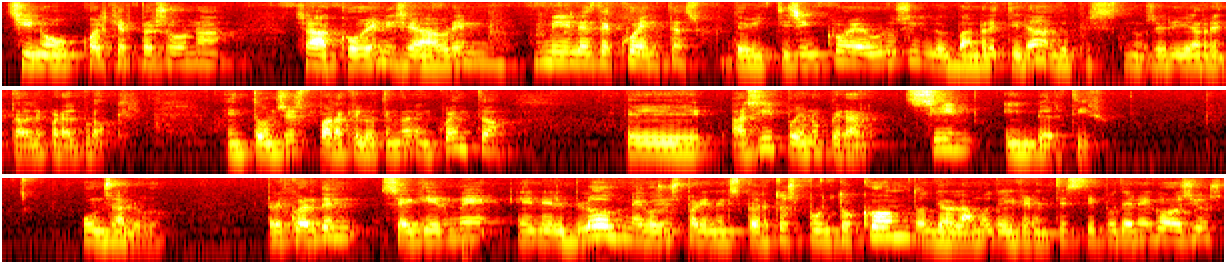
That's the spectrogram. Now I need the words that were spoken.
si no cualquier persona, o sea, cogen y se abren miles de cuentas de 25 euros y los van retirando, pues no sería rentable para el broker. Entonces, para que lo tengan en cuenta, eh, así pueden operar sin invertir. Un saludo. Recuerden seguirme en el blog negociosparinexpertos.com donde hablamos de diferentes tipos de negocios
